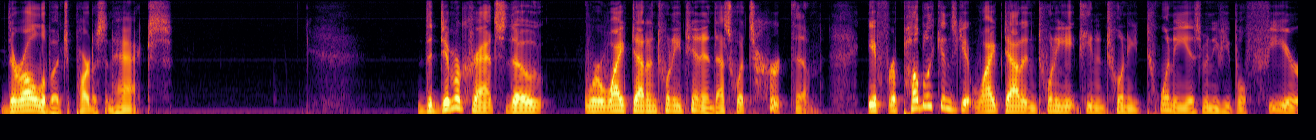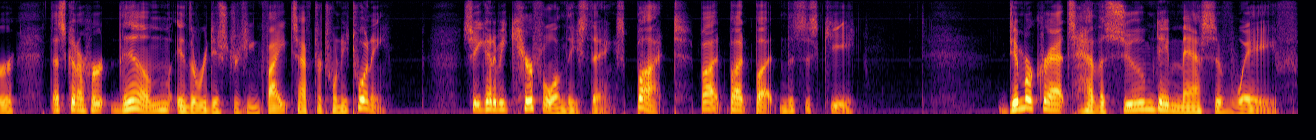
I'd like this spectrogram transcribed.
They're all a bunch of partisan hacks. The Democrats, though, were wiped out in 2010, and that's what's hurt them if Republicans get wiped out in 2018 and 2020, as many people fear, that's going to hurt them in the redistricting fights after 2020. So you got to be careful on these things. But, but, but, but, and this is key Democrats have assumed a massive wave.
